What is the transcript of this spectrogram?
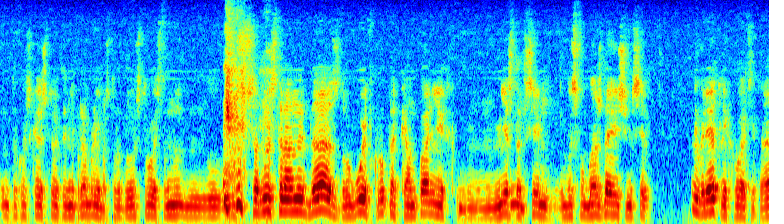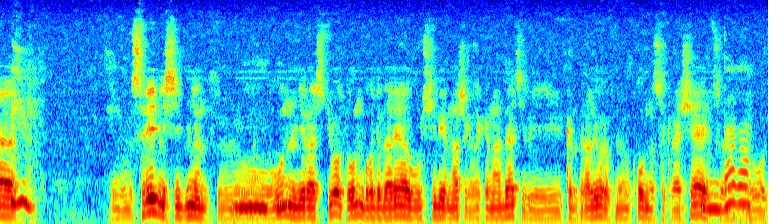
Ну, Ты хочешь сказать, что это не проблема с трудоустройством? Ну, с одной стороны, да, с другой, в крупных компаниях места всем высвобождающимся вряд ли хватит, а средний сегмент, э, он не растет, он благодаря усилиям наших законодателей и контролеров неуклонно сокращается. Да-да. Вот.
